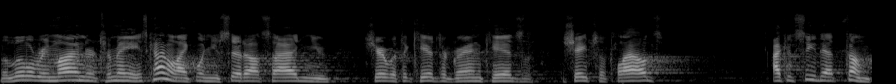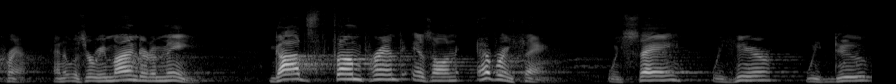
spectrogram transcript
The little reminder to me, it's kind of like when you sit outside and you share with the kids or grandkids the shapes of clouds. I could see that thumbprint, and it was a reminder to me God's thumbprint is on everything we say, we hear, we do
